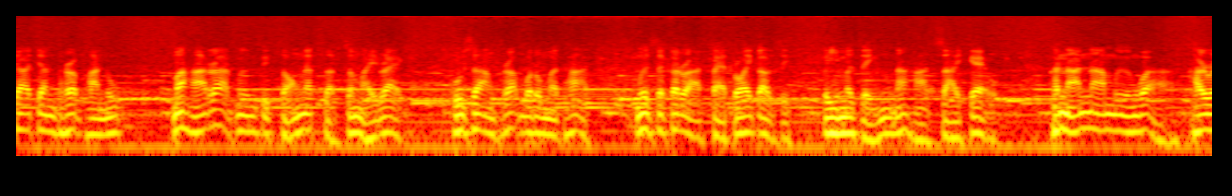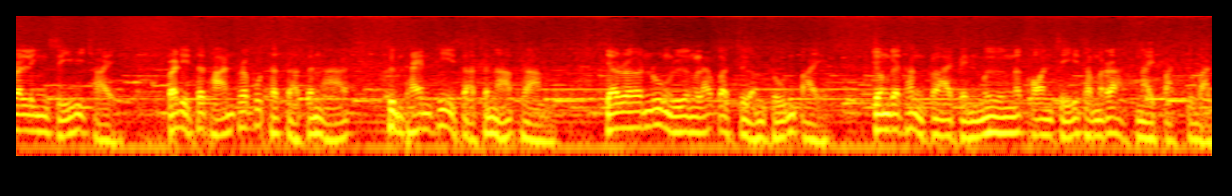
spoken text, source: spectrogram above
ญาจันทรพานุ มหาราชเมือง 12 นักษัตริย์สมัยแรก ผู้สร้างพระบรมธาตุเมื่อศักราช 890 ปีมะเสงณหาดทรายแก้ว ขนานนามเมืองว่าคารลิงศรีวิชัย ประดิษฐานพระพุทธศาสนาขึ้นแทนที่ศาสนาพราหมณ์เจริญรุ่งเรืองแล้วก็เสื่อมสูญไป จนกระทั่งกลายเป็นเมืองนครศรีธรรมราชในปัจจุบัน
